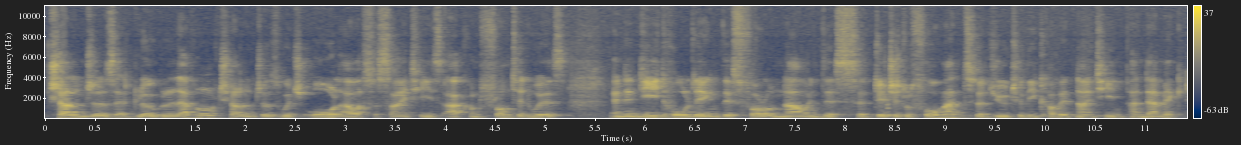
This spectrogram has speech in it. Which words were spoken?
challenges at global level, challenges which all our societies are confronted with. And indeed, holding this forum now in this uh, digital format uh, due to the COVID 19 pandemic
